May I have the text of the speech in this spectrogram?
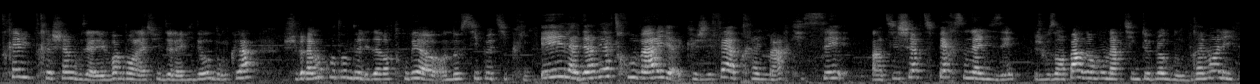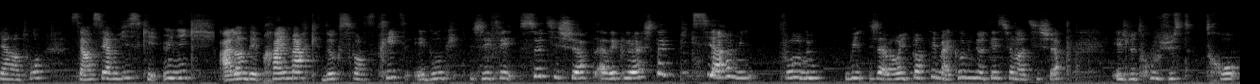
très vite très cher, vous allez le voir dans la suite de la vidéo donc là je suis vraiment contente de les avoir trouvés en aussi petit prix. Et la dernière trouvaille que j'ai fait à Primark, c'est un t-shirt personnalisé. Je vous en parle dans mon article de blog, donc vraiment allez y faire un tour. C'est un service qui est unique à l'un des Primark d'Oxford Street. Et donc j'ai fait ce t-shirt avec le hashtag Pixie Army pour nous. Oui, j'avais envie de porter ma communauté sur un t-shirt et je le trouve juste trop,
